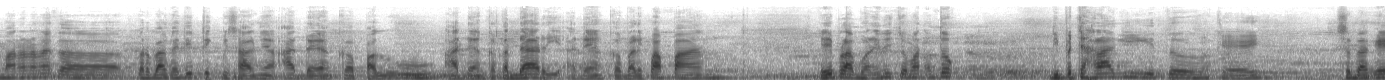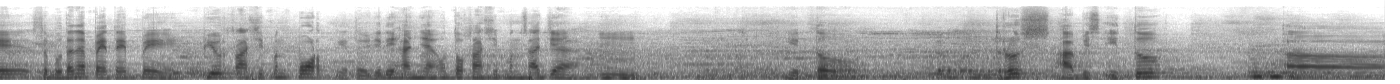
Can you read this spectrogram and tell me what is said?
mana namanya ke berbagai titik. Misalnya ada yang ke Palu ada yang ke Kendari ada yang ke Balikpapan. Jadi pelabuhan ini cuman untuk dipecah lagi gitu. Oke. sebagai sebutannya PTP pure transshipment port gitu. Jadi hanya untuk transshipment saja. Hmm. gitu. Terus abis itu eh,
